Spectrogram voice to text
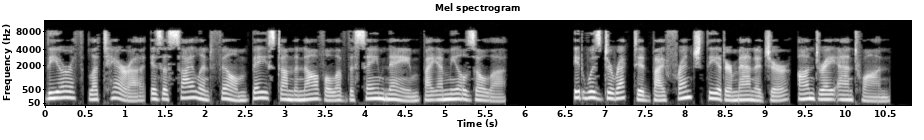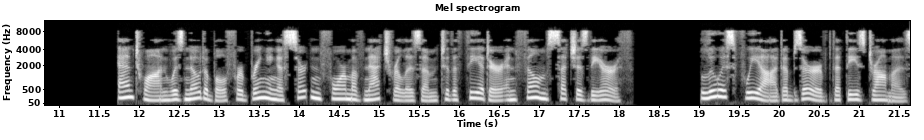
The Earth La Terre is a silent film based on the novel of the same name by Émile Zola. It was directed by French theatre manager, André Antoine. Antoine was notable for bringing a certain form of naturalism to the theatre and films such as The Earth. Louis Feuillade observed that these dramas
